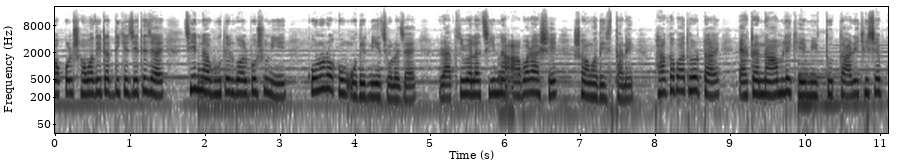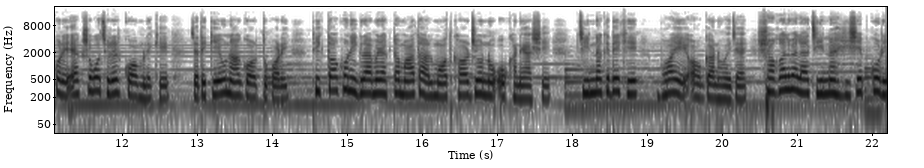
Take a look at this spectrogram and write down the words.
নকল সমাধিটার দিকে যেতে যায়, চিন্না ভূতের গল্প শুনিয়ে কোনো রকম ওদের নিয়ে চলে যায়। রাত্রিবেলা চিন্না আবার আসে সমাধিস্থানে। ফাঁকা পাথরটায় একটা নাম লেখে মৃত্যুর তারিখ হিসেব করে একশো বছরের কম লেখে, যাতে কেউ না গর্ত করে ঠিক তখনই গ্রামের একটা মাতাল মদ খাওয়ার জন্য ওখানে আসে। চিন্নাকে দেখে ভয়ে অজ্ঞান হয়ে যায়। সকালবেলা চিন্না হিসেব করে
